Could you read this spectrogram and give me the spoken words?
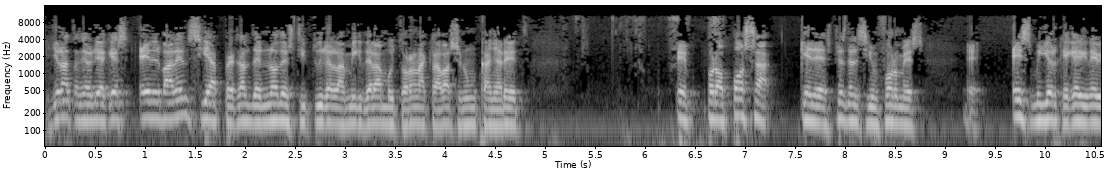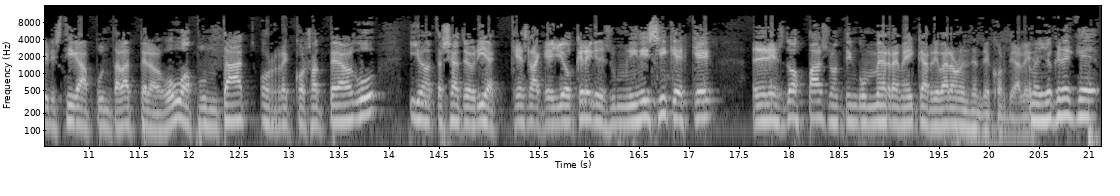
hi ha una altra teoria que és el València per tal de no destituir l'amic de l'amo i tornar a clavar-se en un canyaret eh, proposa que després dels informes eh, és millor que Gary Neville estiga apuntalat per algú o apuntat o recolzat per algú i una tercera teoria que és la que jo crec que des d'un inici que és que les dos parts no han tingut més remei que arribar a un entente cordial eh? Bueno, yo creo que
